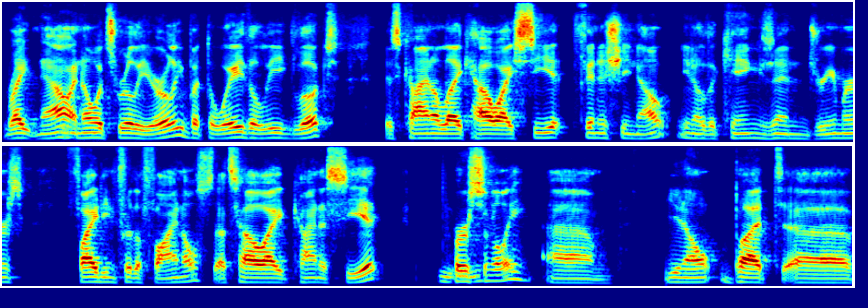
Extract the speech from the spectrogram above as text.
right now, mm-hmm. I know it's really early, but the way the league looks is kind of like how I see it finishing out. You know, the Kings and Dreamers fighting for the finals. That's how I kind of see it mm-hmm. personally. Um, you know, but uh,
